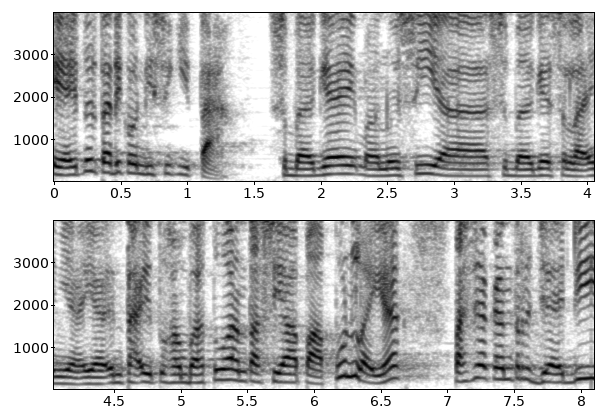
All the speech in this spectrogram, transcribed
ya itu tadi kondisi kita sebagai manusia, sebagai selainnya ya entah itu hamba Tuhan, entah siapa pun lah ya, pasti akan terjadi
